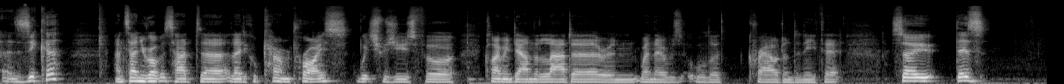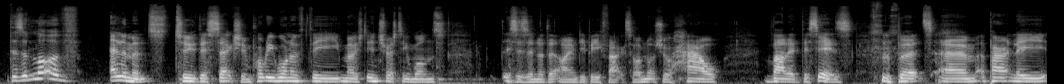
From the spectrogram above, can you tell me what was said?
uh, Ziker. And Tanya Roberts had uh, a lady called Karen Price, which was used for climbing down the ladder and when there was all the crowd underneath it. So there's there's a lot of elements to this section. Probably one of the most interesting ones this is another IMDb fact, so I'm not sure how valid this is, but um, apparently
